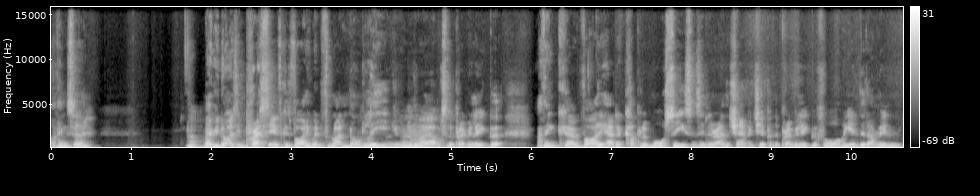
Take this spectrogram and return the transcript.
I think so. Oh. Maybe not as impressive because Vardy went from like non-league all the way mm. up to the Premier League, but I think uh, Vardy had a couple of more seasons in and around the Championship and the Premier League before he ended up in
